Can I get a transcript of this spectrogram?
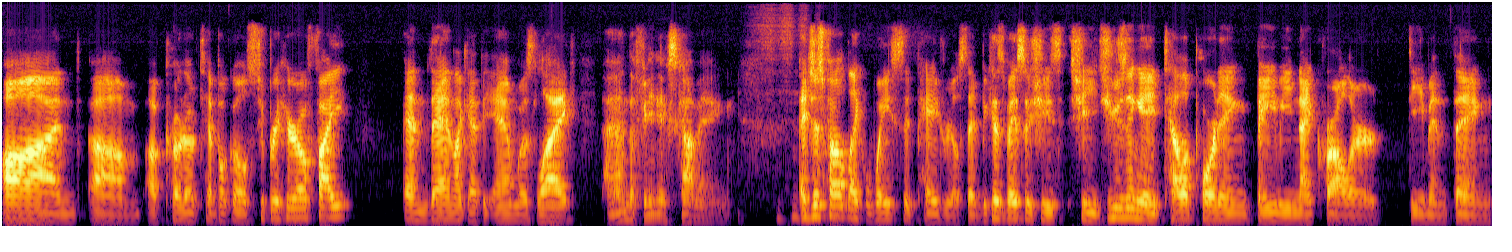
on um, a prototypical superhero fight, and then like at the end was like, and the Phoenix coming. it just felt like wasted paid real estate because basically she's she's using a teleporting baby nightcrawler demon thing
